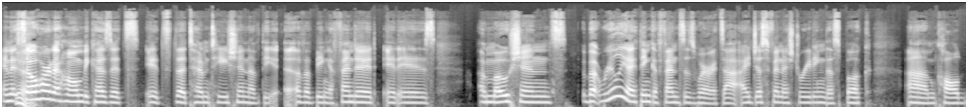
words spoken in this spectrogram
And it's Yeah. so hard at home because it's it's the temptation of the of, of being offended. It is emotions, but really, I think offense is where it's at. I just finished reading this book um, called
